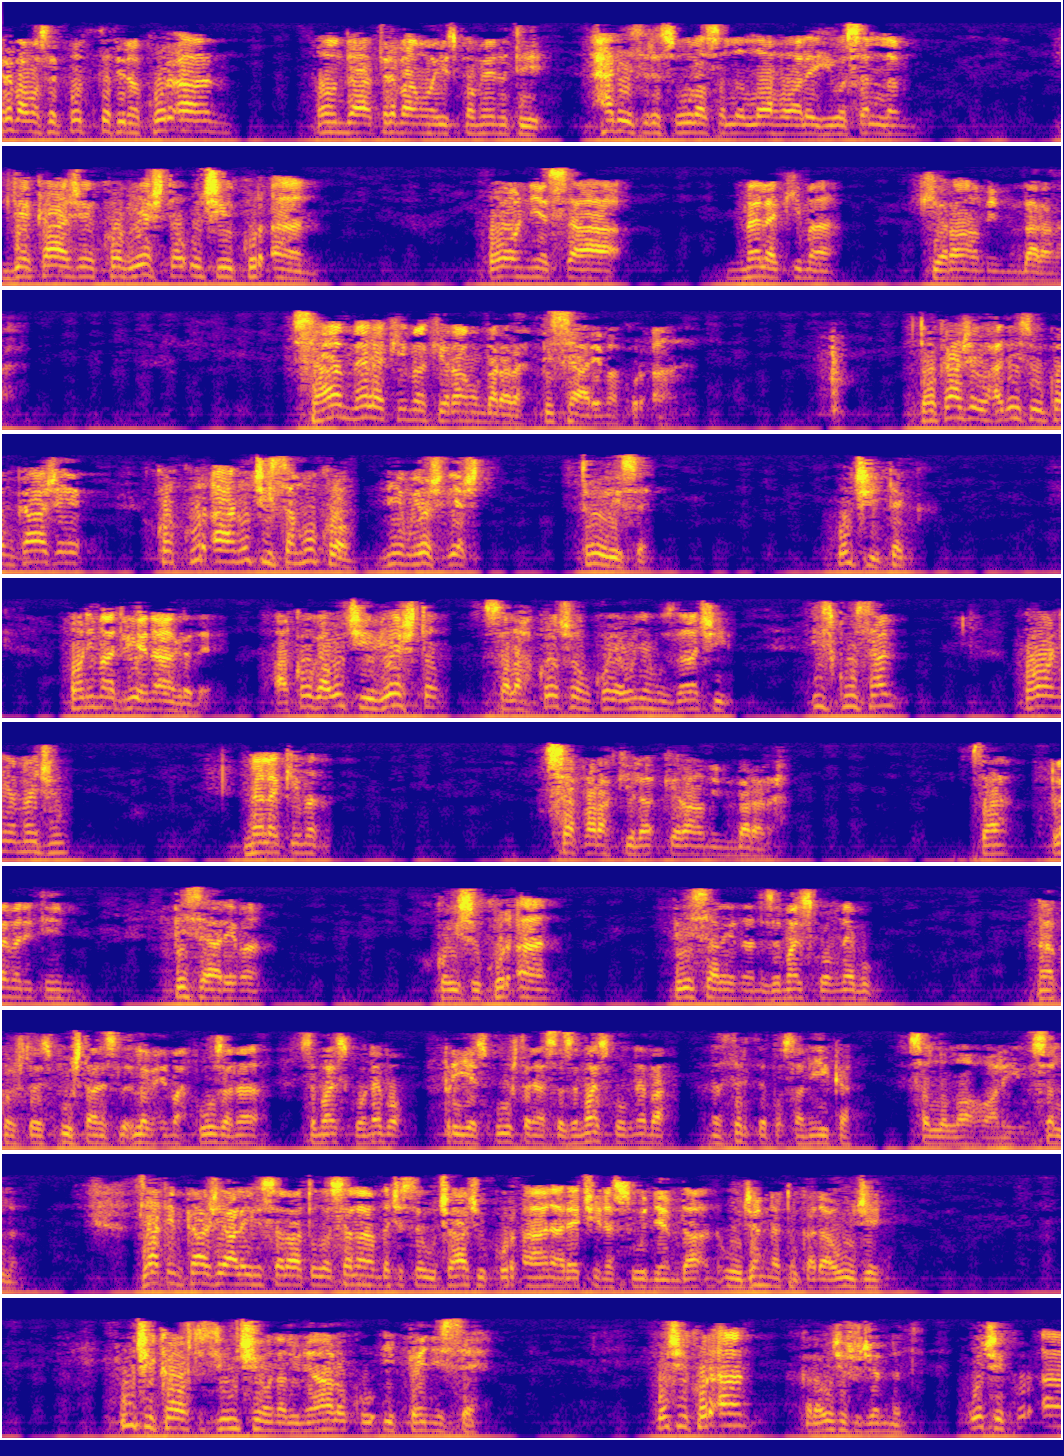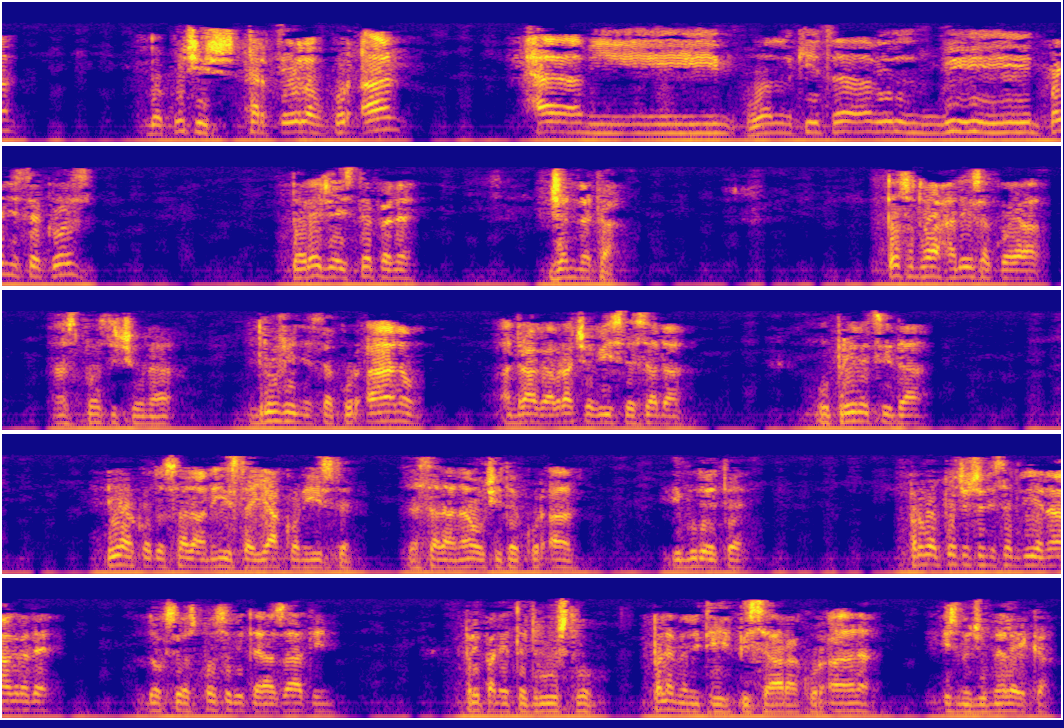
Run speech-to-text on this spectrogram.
trebamo se poticati na Kur'an, onda trebamo ispomenuti hadis Resula sallallahu alaihi wa sallam, gdje kaže ko vješto uči Kur'an, on je sa melekima kiramim barara. Sa melekima kiramim barara, pisarima Kur'ana. To kaže u hadisu u kom kaže ko Kur'an uči sa mukom, nije mu još vješt. Trudi se. Uči tek. On ima dvije nagrade. A koga uči vješto, sa lahkoćom koja u njemu znači iskusan, on je među melekima safara kiramim barara. Sa plemenitim pisarima koji su Kur'an pisali na zemaljskom nebu nakon što je spuštan levhi mahfuza na zemaljsko nebo prije spuštanja sa zemaljskog neba na srce poslanika sallallahu alaihi wasallam. zatim kaže alaihi salatu wasallam da će se učaču Kur'ana reći na sudnjem da u džennetu kada uđe. Uči kao što si učio na dunjaloku i penji se. Uči Kur'an kada učiš u džennet. Uči Kur'an dok učiš tartilom Kur'an. Hamim wal kitabil mubin. Penji se kroz deređe i stepene dženneta. To su dva hadisa koja nas postiču na druženje sa Kur'anom. A draga braćo vi ste sada u prilici da iako do sada niste jako niste da sada naučite Kur'an i budete prvo počećeni sa dvije nagrade dok se osposobite a zatim pripadete društvu plemenitih pisara Kur'ana između meleka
